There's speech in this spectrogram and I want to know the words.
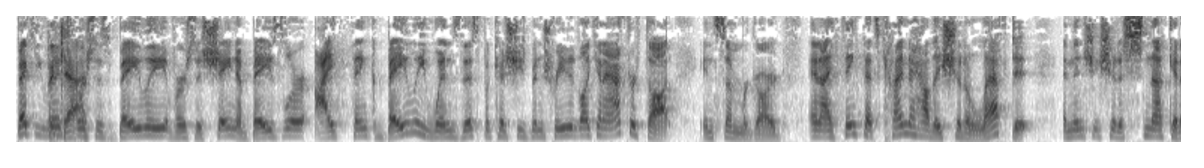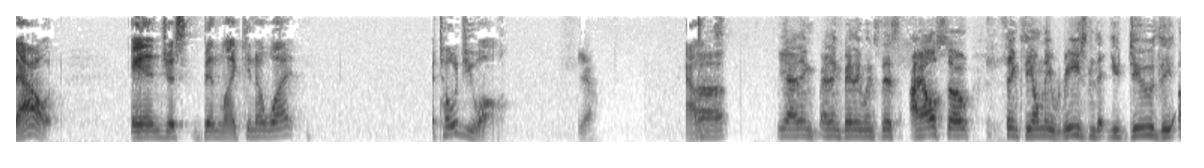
Becky Lynch versus Bayley versus Shayna Baszler. I think Bayley wins this because she's been treated like an afterthought in some regard. And I think that's kind of how they should have left it. And then she should have snuck it out and just been like, you know what? I told you all. Yeah. Alex? Yeah, I think I think Bayley wins this. I also think the only reason that you do the uh,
